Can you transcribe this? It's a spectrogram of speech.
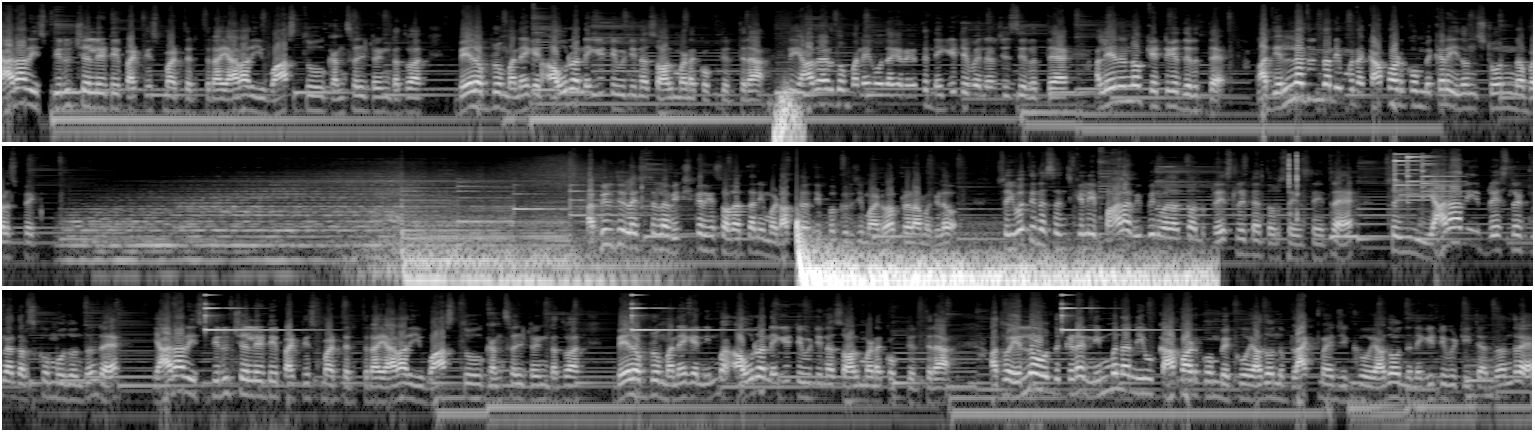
ಯಾರು ಈ spirituality practice ಮಾಡ್ತಿರ್ತೀರಾ? ಯಾರು ಈ ವಾಸ್ತು ಕನ್ಸಲ್ಟೆಂಟ್ ಅಥವಾ ಬೇರೊಬ್ರು ಮನೆಗೆ ಅವರ ನೆಗೆಟಿವಿಟಿನ ಸಾಲ್ವ್ ಮಾಡಕ್ ಹೋಗ್ತಿರ್ತೀರಾ? ಯಾರ್ಯಾರ್ದು ಮನೆಗೆ ಹೋದಾಗ ಏನಾಗುತ್ತೆ? ನೆಗೆಟಿವ್ ಎನರ್ಜೀಸ್ ಇರುತ್ತೆ. ಅಲ್ಲಿ ಏನೇನೋ ಕೆಟ್ಟದಿರುತ್ತೆ ಅದೆಲ್ಲದ್ರಿಂದ ನಿಮ್ಮನ್ನ ಕಾಪಾಡ್ಕೊಬೇಕಾದ್ರೆ ಇದೊಂದು ಸ್ಟೋನ್ನ ಬಳಸ್ಬೇಕು. ಅಭಿವೃದ್ಧಿ ಲೈಫ್ ಸ್ಟೈಲ್ ವೀಕ್ಷಕರಿಗೆ ಸ್ವಾಗತ. ನಿಮ್ಮ ಡಾಕ್ಟರ್ ದೀಪಕ್ ಗುರುಜಿ ಮಾಡುವ ಪ್ರಣಾಮಗಳು. ಸೊ ಇವತ್ತಿನ ಸಂಚಿಕೆಯಲ್ಲಿ ಬಹಳ ವಿಭಿನ್ನವಾದಂತ ಒಂದು ಬ್ರೇಸ್ಲೆಟ್ನ ತೋರಿಸ್ತಾ ಸ್ನೇಹಿತರೆ. ಸೊ ಈ ಯಾರು ಈ ಬ್ರೇಸ್ಲೆಟ್ನ ಧರಿಸ್ಕೊಬಹುದು ಅಂತಂದ್ರೆ ಯಾರು ಈ ಸ್ಪಿರಿಚುಯಾಲಿಟಿ ಪ್ರಾಕ್ಟೀಸ್ ಮಾಡ್ತಿರ್ತೀರಾ ಯಾರು ಈ ವಾಸ್ತು ಕನ್ಸಲ್ಟೆಂಟ್ ಅಥವಾ ಬೇರೊಬ್ರು ಮನೆಗೆ ನಿಮ್ಮ ಅವರ ನೆಗೆಟಿವಿಟಿನ ಸಾಲ್ವ್ ಮಾಡಕ್ ಹೋಗ್ತಿರ್ತೀರಾ, ಅಥವಾ ಎಲ್ಲೋ ಒಂದು ಕಡೆ ನಿಮ್ಮನ್ನ ನೀವು ಕಾಪಾಡ್ಕೊಬೇಕು, ಯಾವ್ದೋ ಒಂದು ಬ್ಲಾಕ್ ಮ್ಯಾಜಿಕ್ ಯಾವ್ದೋ ಒಂದು ನೆಗೆಟಿವಿಟಿ ಅಂತಂದ್ರೆ,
